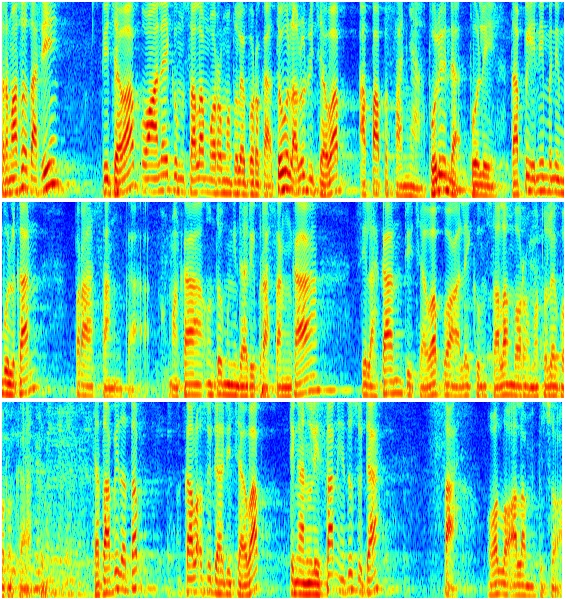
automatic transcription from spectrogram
Termasuk tadi dijawab Waalaikumsalam warahmatullahi wabarakatuh lalu dijawab apa pesannya. Boleh enggak? Boleh. Tapi ini menimbulkan prasangka. Maka untuk menghindari prasangka silahkan dijawab Waalaikumsalam warahmatullahi wabarakatuh. Tetapi tetap kalau sudah dijawab dengan lisan itu sudah sah. Wallahu alam bisawab.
